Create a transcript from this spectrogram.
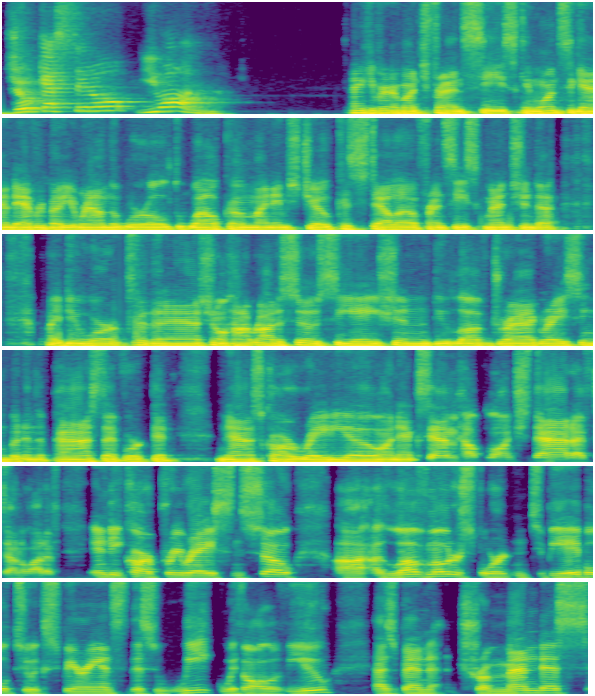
Joe Castello, you on. Thank you very much, Francisque. And once again, to everybody around the world, welcome. My name is Joe Castello. Francisque mentioned uh, I do work for the National Hot Rod Association, do love drag racing, but in the past I've worked at NASCAR Radio on XM, helped launch that. I've done a lot of IndyCar pre-race. And so uh, I love motorsport and to be able to experience this week with all of you has been tremendous.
